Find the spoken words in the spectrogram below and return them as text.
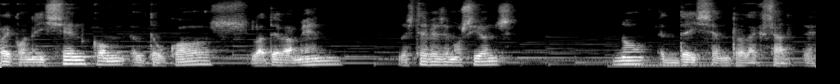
reconeixent com el teu cos, la teva ment, les teves emocions no et deixen relaxar-te.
